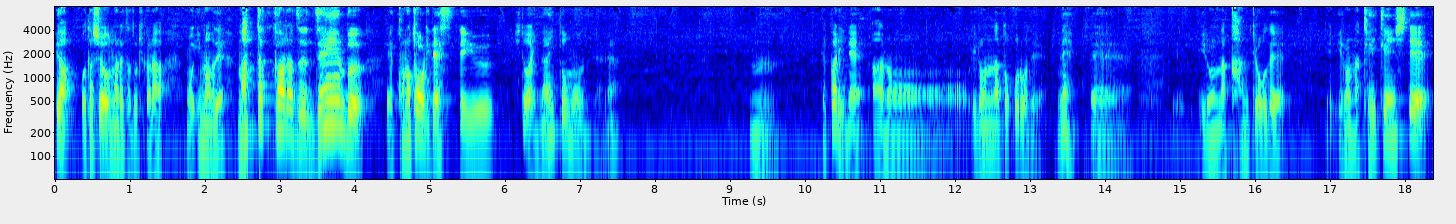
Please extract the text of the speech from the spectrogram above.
いや私は生まれた時からもう今まで全く変わらず全部この通りですっていう人はいないと思うんだよね。うん、やっぱりね、あのー、いろんなところでね、えー、いろんな環境でいろんな経験して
